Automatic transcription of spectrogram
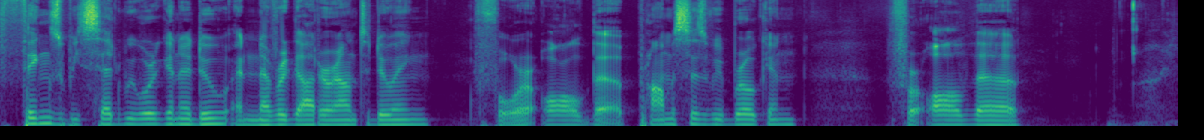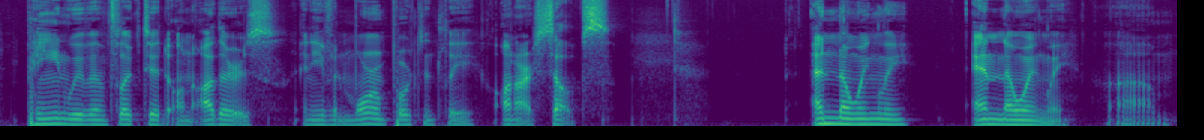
things we said we were going to do and never got around to doing for all the promises we've broken, for all the pain we've inflicted on others, and even more importantly, on ourselves. Unknowingly and knowingly. Um,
